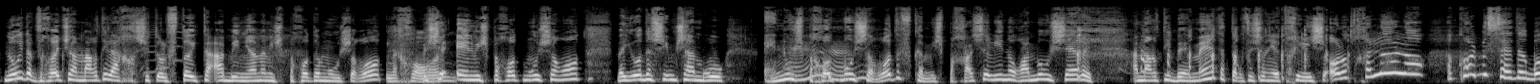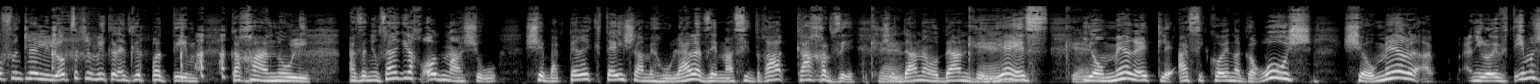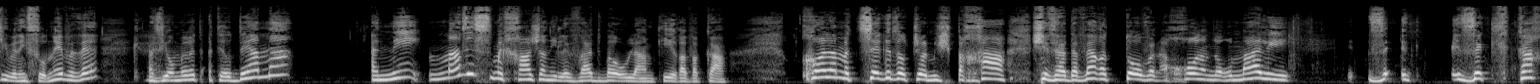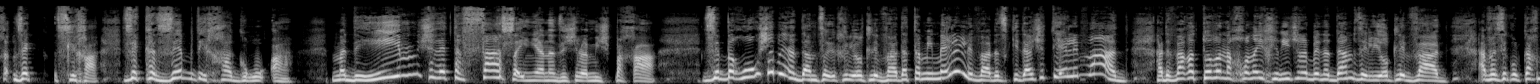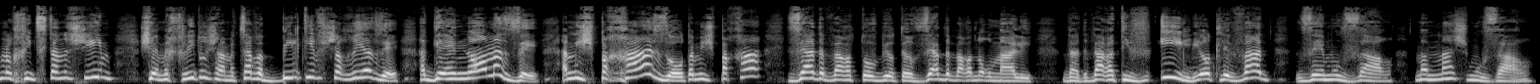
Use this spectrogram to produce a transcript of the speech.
נורית, את זוכרת שאמרתי לך שטולסטוי טעה בעניין המשפחות המאושרות? נכון. ושאין משפחות מאושרות? והיו אנשים שאמרו, אין משפחות מאושרות דווקא, המשפחה שלי נורא מאושרת. אמרתי, באמת? אתה רוצה שאני אתחיל לשאול אותך? לא, לא, הכל בסדר באופן כללי, לא צריכים להיכנס לפרטים. ככה ענו לי. אז אני רוצה להגיד לך עוד משהו, שבפרק 9 המהולל הזה, מהסדרה ככה זה, כן. של דנה עודן כן, ב-yes, כן. היא אומרת לאסי כהן הגרוש, שאומר, אני לא אוהבת אימא שלי ואני שונא וזה, כן. אז היא אומרת, אתה יודע מה? אני, מה זה שמחה שאני לבד בעולם, כי היא רווקה. כל המצגת הזאת של המשפחה, שזה הדבר הטוב, הנכון, הנורמלי, זה, זה כך, זה, סליחה, זה כזה בדיחה גרועה. מדהים שזה תפס העניין הזה של המשפחה. זה ברור שהבן אדם צריך להיות לבד, אתה ממילא לבד, אז כדאי שתהיה לבד. הדבר הטוב הנכון היחידי של הבן אדם זה להיות לבד. אבל זה כל כך מלחיץ את האנשים, שהם החליטו שהמצב הבלתי אפשרי הזה, הגיהנום הזה, המשפחה הזאת, המשפחה, זה הדבר הטוב ביותר, זה הדבר הנורמלי. והדבר הטבעי, להיות לבד, זה מוזר, ממש מוזר.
